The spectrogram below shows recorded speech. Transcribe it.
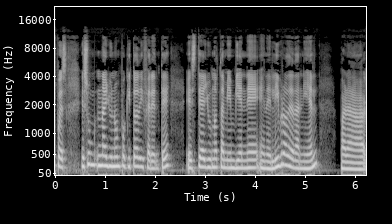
pues es un, un ayuno un poquito diferente. Este ayuno también viene en el libro de Daniel. Para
